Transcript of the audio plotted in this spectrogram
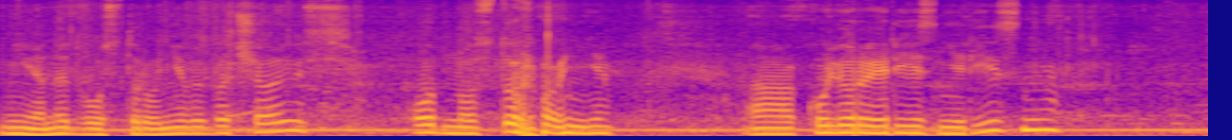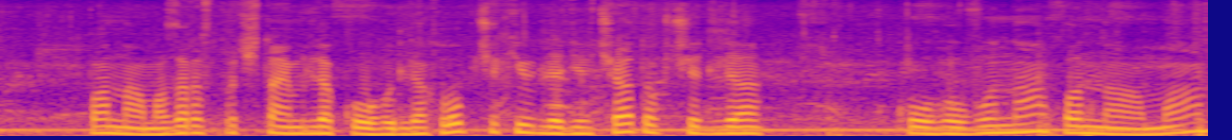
Ні, не двосторонні, вибачаюсь. Односторонні. А, кольори різні різні. Панама. Зараз прочитаємо для кого? Для хлопчиків, для дівчаток чи для кого вона? Панама.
